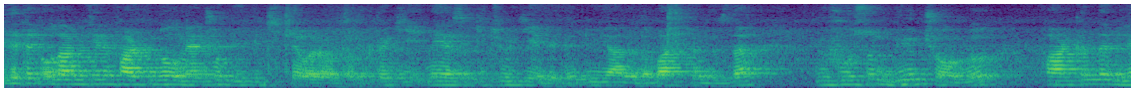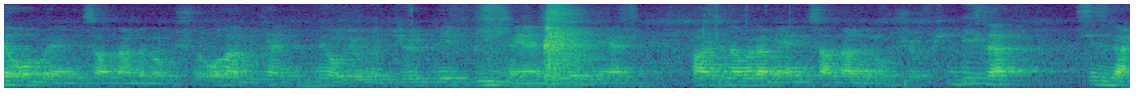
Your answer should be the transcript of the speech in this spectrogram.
Bir de tabii olan bitenin farkında olmayan çok büyük bir kitle var ortalıkta ki ne yazık ki Türkiye'de de dünyada da baktığınızda nüfusun büyük çoğunluğu farkında bile olmayan insanlardan oluşuyor. Olan biten ne oluyor, ne bitiyor bile bilmeyen, bilmeyen, farkına varamayan insanlardan oluşuyor. Şimdi bizler, sizler,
